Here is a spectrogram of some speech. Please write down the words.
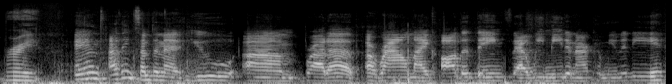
right. And I think something that you um, brought up around like all the things that we need in our community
